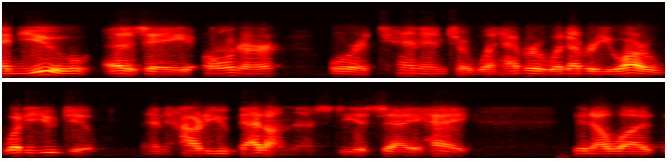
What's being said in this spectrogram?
And you as a owner or a tenant or whatever, whatever you are, what do you do? And how do you bet on this? Do you say, hey, you know what?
